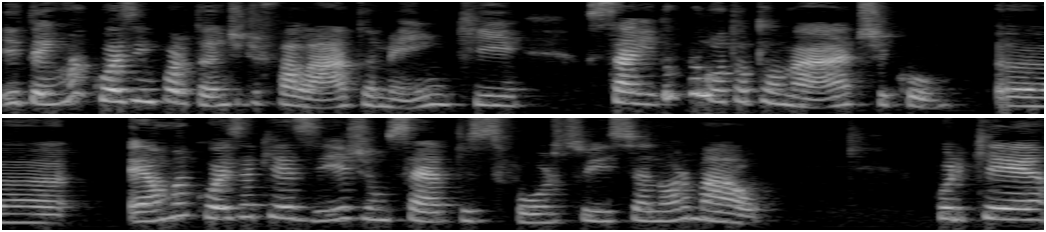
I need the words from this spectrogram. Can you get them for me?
E tem uma coisa importante de falar também, que sair do piloto automático uh, é uma coisa que exige um certo esforço e isso é normal. Porque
